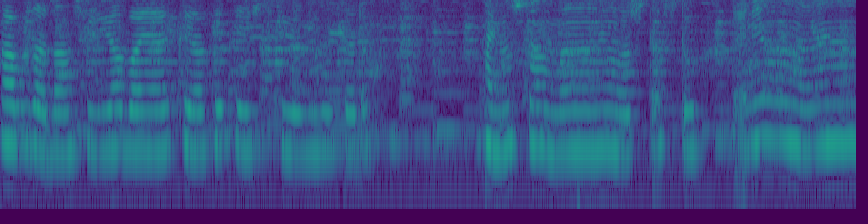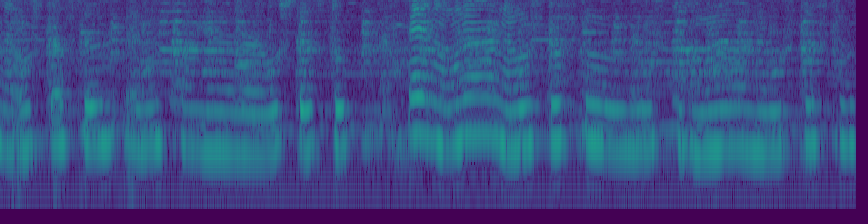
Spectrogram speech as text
Ha burada dans veriyor. Bayağı kıyafet değiştiriyorum burada da. Hani ustam var, ustastu. Ustastu, ustastu, ustastu.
